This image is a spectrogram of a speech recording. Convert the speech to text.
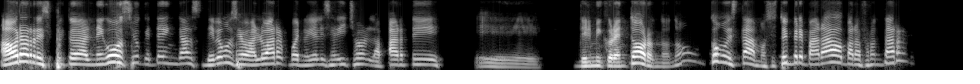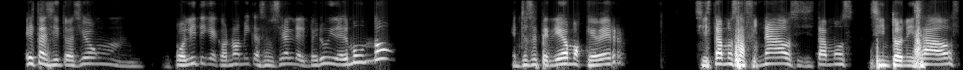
Ahora, respecto al negocio que tengas, debemos evaluar, bueno, ya les he dicho, la parte eh, del microentorno, ¿no? ¿Cómo estamos? ¿Estoy preparado para afrontar esta situación política, económica, social del Perú y del mundo? Entonces tendríamos que ver si estamos afinados y si estamos sintonizados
